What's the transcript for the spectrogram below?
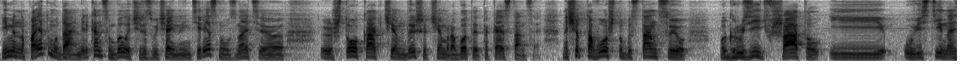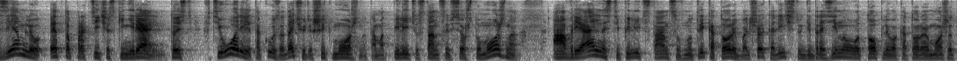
Именно поэтому, да, американцам было чрезвычайно интересно узнать э, что, как, чем дышит, чем работает такая станция. Насчет того, чтобы станцию погрузить в шаттл и увести на Землю, это практически нереально. То есть в теории такую задачу решить можно, там отпилить у станции все, что можно, а в реальности пилить станцию, внутри которой большое количество гидрозинового топлива, которое может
